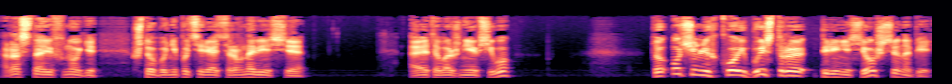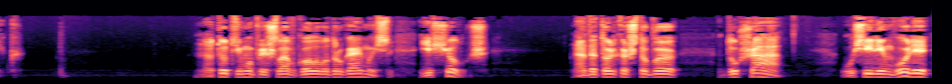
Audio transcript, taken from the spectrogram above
расставив ноги, чтобы не потерять равновесие, а это важнее всего, то очень легко и быстро перенесешься на берег. Но тут ему пришла в голову другая мысль, еще лучше. Надо только, чтобы душа усилием воли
